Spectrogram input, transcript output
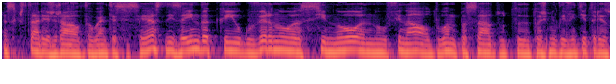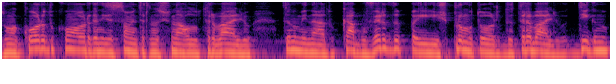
A secretária-geral da UNTCCS diz ainda que o governo assinou no final do ano passado de 2023 um acordo com a Organização Internacional do Trabalho, denominado Cabo Verde, país promotor de trabalho digno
